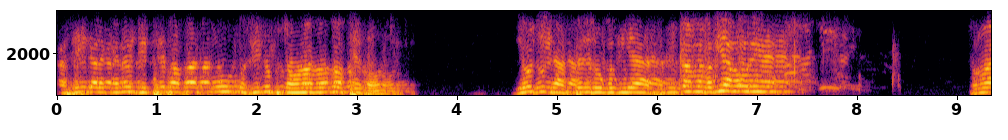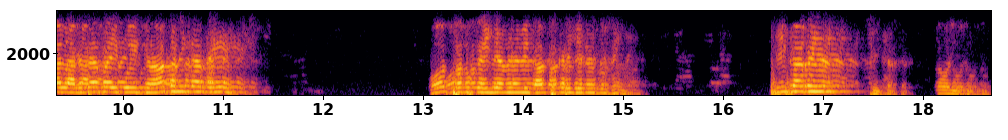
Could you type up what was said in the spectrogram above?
ਅਸੀਂ ਗੱਲ ਕਹਿੰਦੇ ਜਿੱਥੇ ਬਾਬਾ ਨੂੰ ਤੁਸੀਂ ਨੂੰ ਪਹੁੰਚਾਉਣਾ ਚਾਹੁੰਦਾ ਉੱਥੇ ਪਹੁੰਚ ਚੀਜ਼ ਰਸਤੇ 'ਚ ਰੁਕਦੀ ਹੈ ਵੀ ਕੰਮ ਵਧੀਆ ਹੋ ਰਿਹਾ ਹੈ। ਤੁਹਾਨੂੰ ਇਹ ਲੱਗਦਾ ਭਾਈ ਕੋਈ ਗੁਨਾਹ ਤਾਂ ਨਹੀਂ ਕਰ ਰਹੇ? ਬਹੁਤ ਤੁਹਾਨੂੰ ਕਹੀ ਜਾਂਦੇ ਨੇ ਵੀ ਗਲਤ ਕਰੀ ਜਾਂਦੇ ਤੁਸੀਂ। ਠੀਕ ਕਰ ਰਹੇ ਆ ਠੀਕ ਹੈ। ਲਓ ਜੀ। ਸੁਣੋ।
